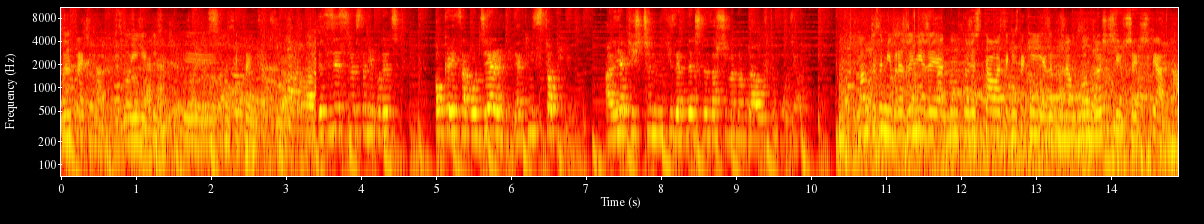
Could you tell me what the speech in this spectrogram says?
W- efektach, w swoich jakichś yy, konsekwencjach. Decyzję jesteśmy w stanie podjąć ok, samodzielnie, w jakimś stopniu, ale jakieś czynniki zewnętrzne zawsze będą brały w tym udział. Mam czasami wrażenie, że jakbym korzystała z jakiejś takiej jakby na mądrości wszechświata.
